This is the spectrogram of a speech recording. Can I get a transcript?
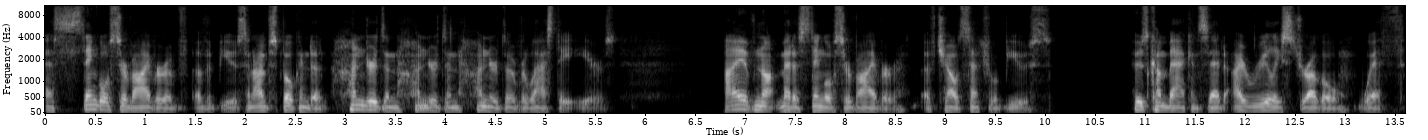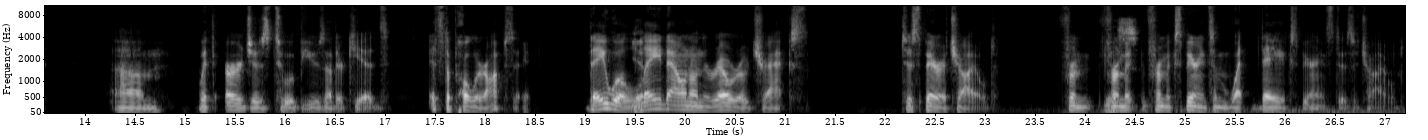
a single survivor of, of abuse, and I've spoken to hundreds and hundreds and hundreds over the last eight years. I have not met a single survivor of child sexual abuse who's come back and said, "I really struggle with, um, with urges to abuse other kids." It's the polar opposite. They will Yeah. lay down on the railroad tracks to spare a child from from Yes. from experiencing what they experienced as a child.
